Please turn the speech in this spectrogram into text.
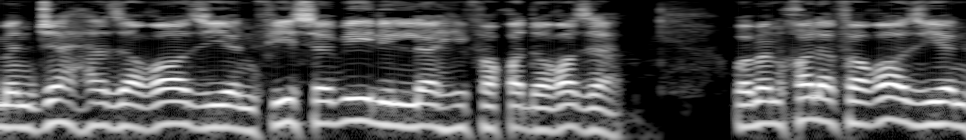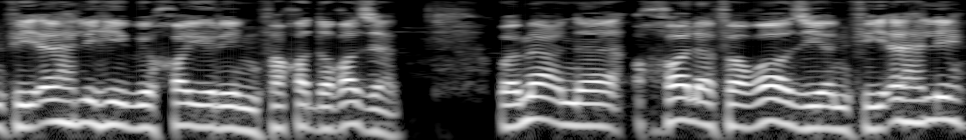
من جهز غازيا في سبيل الله فقد غزا ومن خلف غازيا في أهله بخير فقد غزا ومعنى خلف غازيا في أهله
